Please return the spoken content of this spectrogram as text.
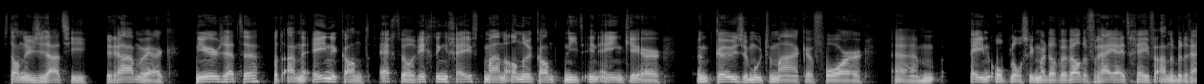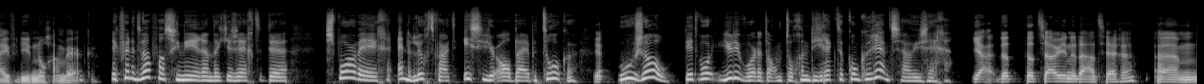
standaardisatieraamwerk neerzetten... wat aan de ene kant echt wel richting geeft... maar aan de andere kant niet in één keer een keuze moeten maken voor... ehm, één oplossing, maar dat we wel de vrijheid geven aan de bedrijven die er nog aan werken. Ik vind het wel fascinerend dat je zegt de spoorwegen en de luchtvaart is hier al bij betrokken. Ja. Hoezo? Dit wordt, jullie worden dan toch een directe concurrent, zou je zeggen. Ja, dat, dat zou je inderdaad zeggen. Ehm,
